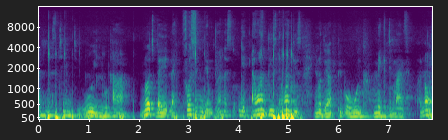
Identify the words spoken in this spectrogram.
understand who you are. Not by like forcing them to understand, okay, I want this, I want this. You know, there are people who make demands. No,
